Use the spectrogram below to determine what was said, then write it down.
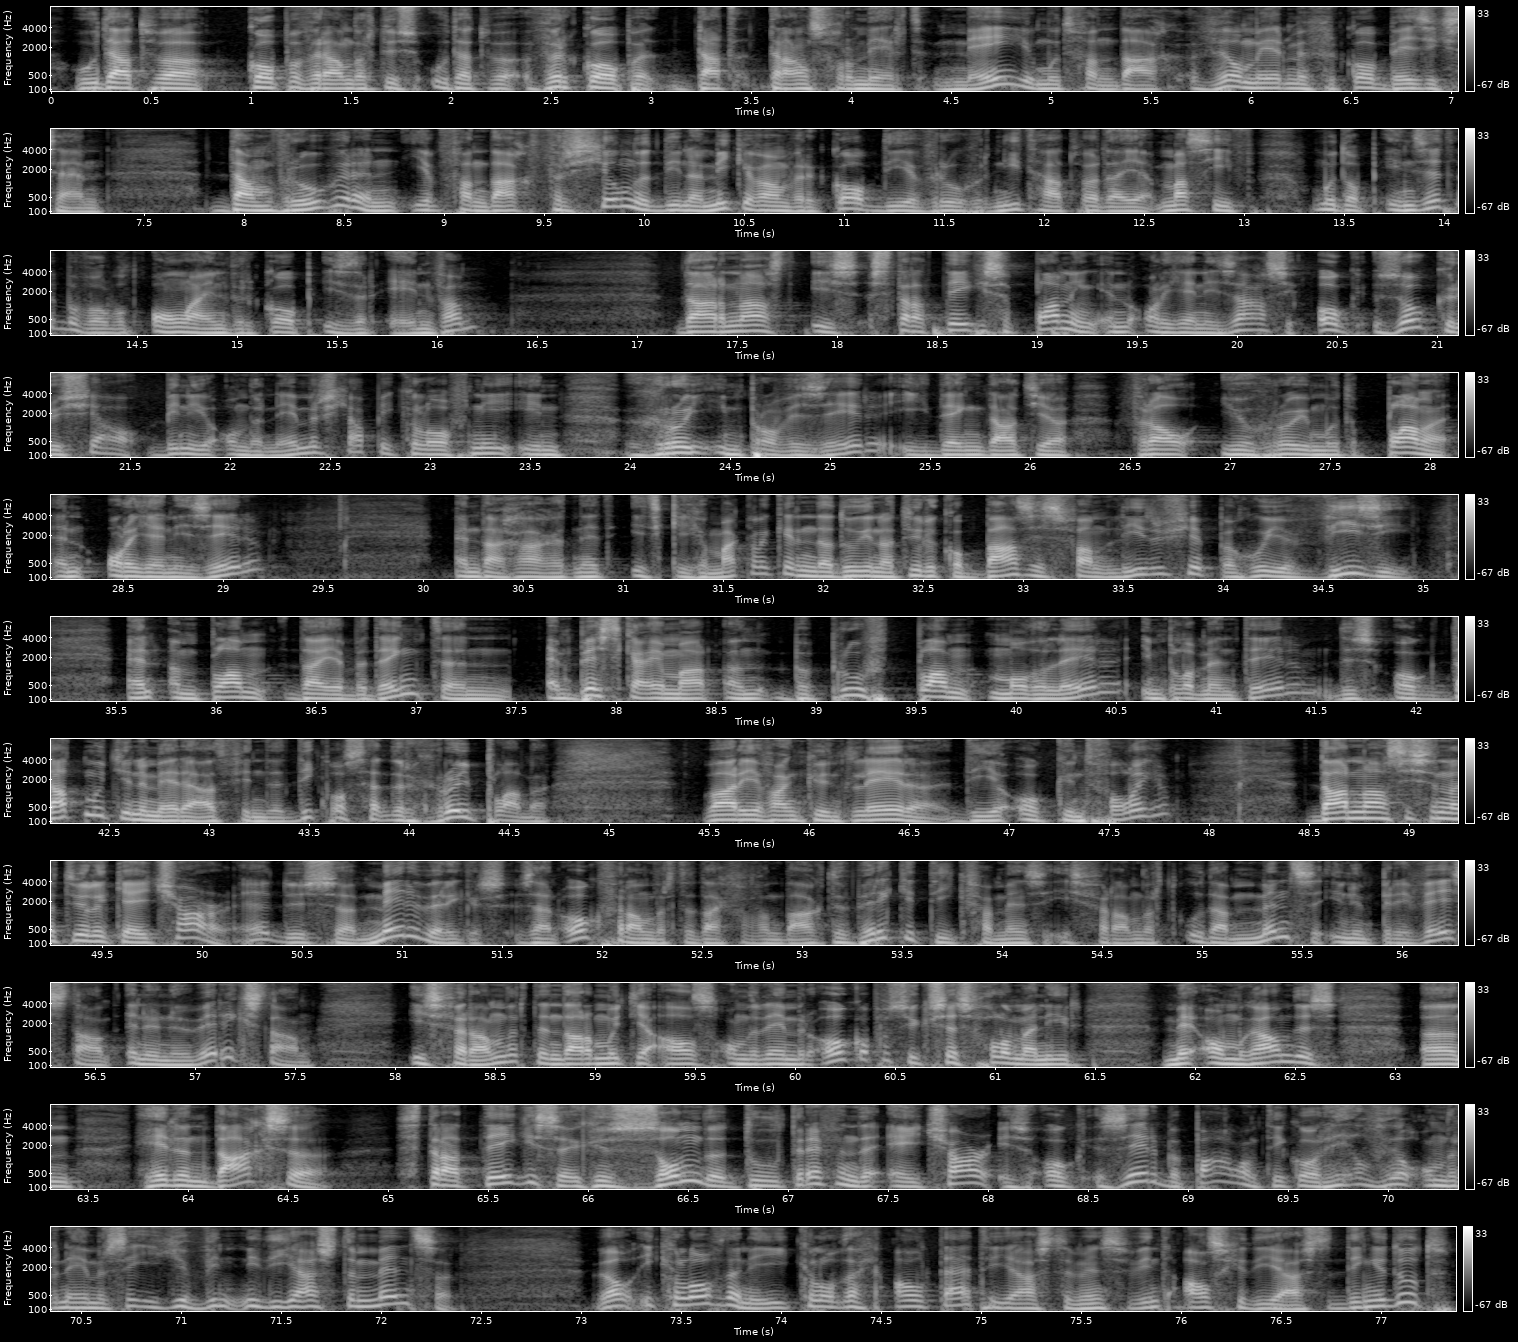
Hoe dat we kopen verandert, dus hoe dat we verkopen, dat transformeert mee. Je moet vandaag veel meer met verkoop bezig zijn dan vroeger. En je hebt vandaag verschillende dynamieken van verkoop die je vroeger niet had, waar dat je massief moet op inzetten. Bijvoorbeeld online verkoop is er één van. Daarnaast is strategische planning en organisatie ook zo cruciaal binnen je ondernemerschap. Ik geloof niet in groei improviseren. Ik denk dat je vooral je groei moet plannen en organiseren. En dan gaat het net iets gemakkelijker. En dat doe je natuurlijk op basis van leadership, een goede visie en een plan dat je bedenkt. En, en best kan je maar een beproefd plan modelleren, implementeren. Dus ook dat moet je er meer uitvinden. Dikwijls zijn er groeiplannen waar je van kunt leren, die je ook kunt volgen. Daarnaast is er natuurlijk HR. Hè. Dus uh, medewerkers zijn ook veranderd de dag van vandaag. De werkethiek van mensen is veranderd. Hoe dat mensen in hun privé staan en in hun werk staan, is veranderd. En daar moet je als ondernemer ook op een succesvolle manier mee omgaan. Dus een hedendaagse, strategische, gezonde, doeltreffende HR is ook zeer bepalend. Ik hoor heel veel ondernemers zeggen, je vindt niet de juiste mensen. Wel, ik geloof dat niet. Ik geloof dat je altijd de juiste mensen vindt als je de juiste dingen doet.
